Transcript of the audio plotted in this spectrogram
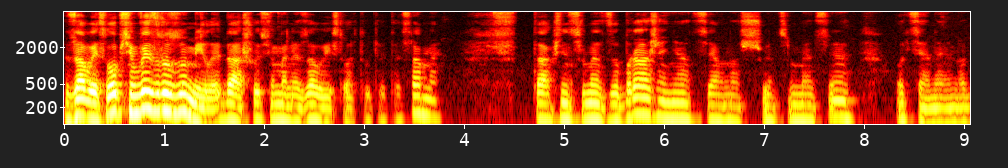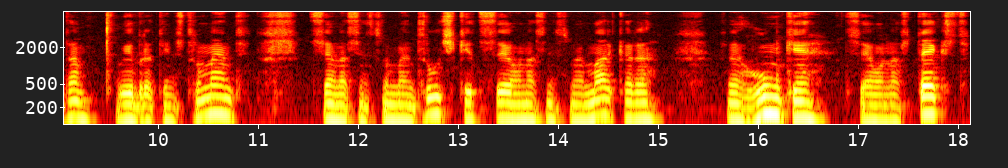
Зависло. В общем, ви зрозуміли, да, щось у мене зависло тут те саме. Так, інструмент зображення, це у нас інструмент, оце, мабуть, да? вибрати інструмент. Це у нас інструмент ручки, це у нас інструмент маркера, це гумки, це у нас текст.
